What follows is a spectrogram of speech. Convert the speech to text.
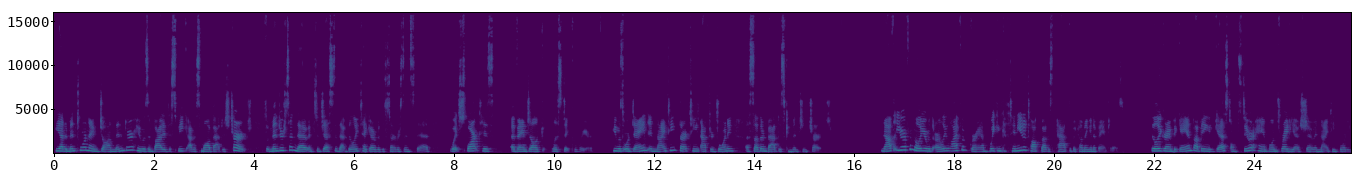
He had a mentor named John Minder who was invited to speak at a small Baptist church, but Minder said no and suggested that Billy take over the service instead, which sparked his evangelistic career. He was ordained in 1913 after joining a Southern Baptist Convention church. Now that you are familiar with the early life of Graham, we can continue to talk about his path to becoming an evangelist. Billy Graham began by being a guest on Stuart Hamblen's radio show in 1949.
